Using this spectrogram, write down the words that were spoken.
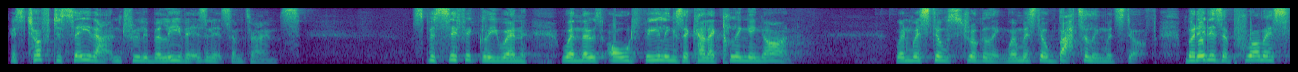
It's tough to say that and truly believe it, isn't it, sometimes? Specifically when, when those old feelings are kind of clinging on, when we're still struggling, when we're still battling with stuff. But it is a promise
